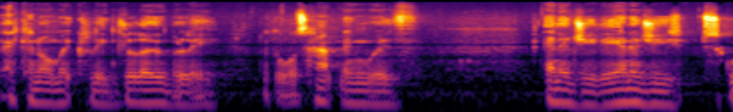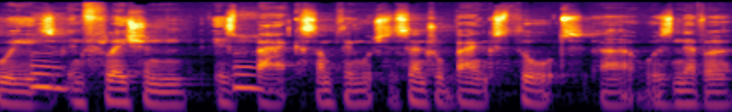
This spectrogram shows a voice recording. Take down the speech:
economically, globally? Look at what's happening with energy, the energy squeeze. Mm. Inflation is mm. back, something which the central banks thought uh, was never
